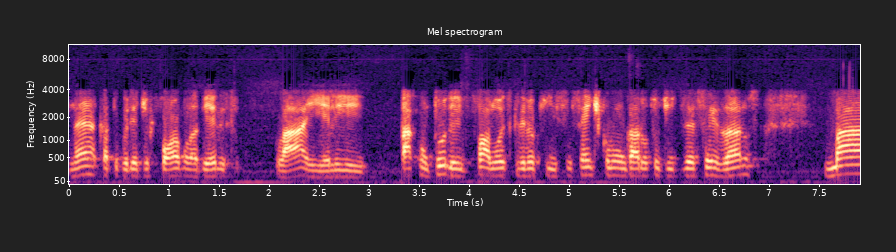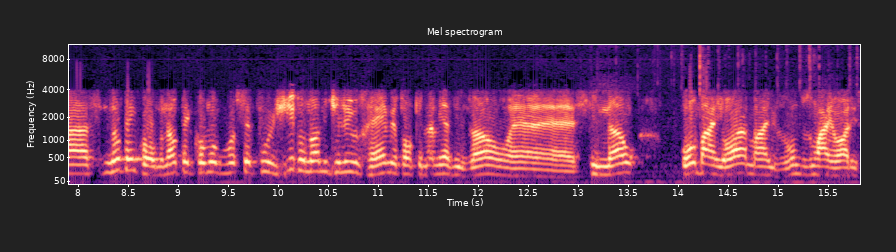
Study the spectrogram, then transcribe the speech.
né, a categoria de fórmula deles lá, e ele tá com tudo, ele falou, escreveu que se sente como um garoto de 16 anos, mas não tem como, não tem como você fugir do nome de Lewis Hamilton, que na minha visão é, se não o maior, mas um dos maiores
